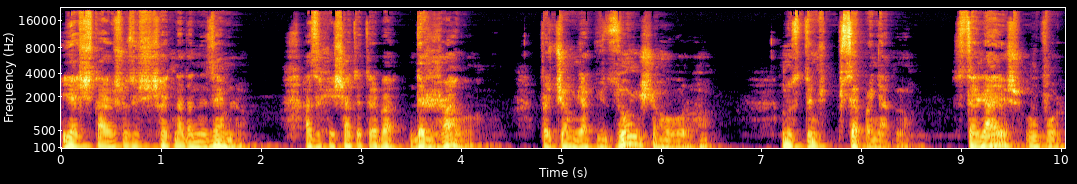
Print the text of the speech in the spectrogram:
Я вважаю, що захищати треба не землю, а захищати треба державу. Причому як від зовнішнього ворога, ну з тим все понятно. Стріляєш в упор.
